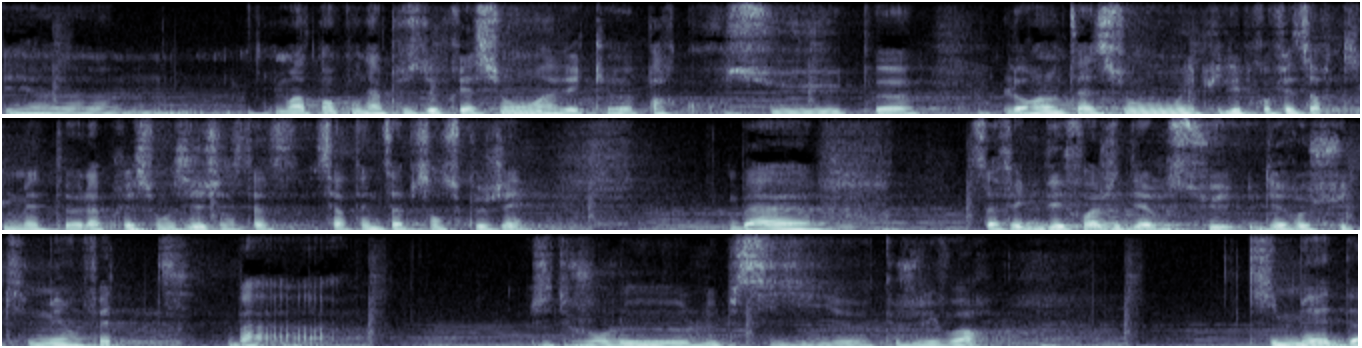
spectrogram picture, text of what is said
Et, et maintenant qu'on a plus de pression avec Parcoursup, l'orientation et puis les professeurs qui mettent euh, la pression aussi sur certaines absences que j'ai, bah, ça fait que des fois j'ai des, rechutes, mais en fait, bah, j'ai toujours le, psy que je vais voir qui m'aide,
